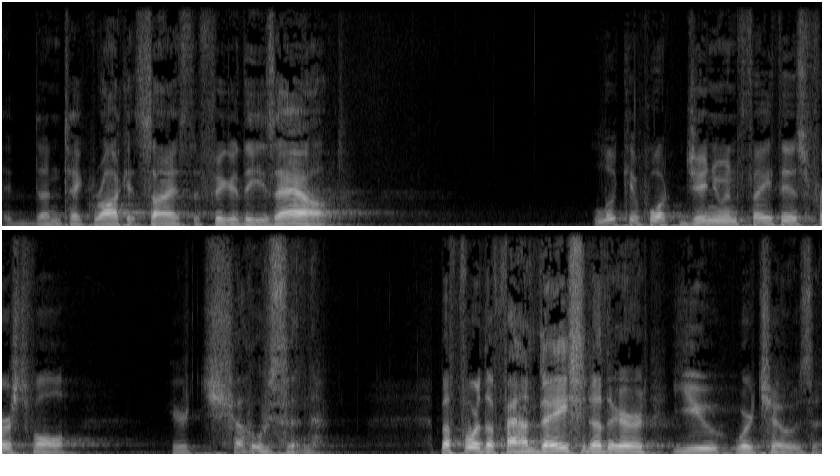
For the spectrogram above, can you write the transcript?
it doesn't take rocket science to figure these out. Look at what genuine faith is. First of all, you're chosen. Before the foundation of the earth, you were chosen.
